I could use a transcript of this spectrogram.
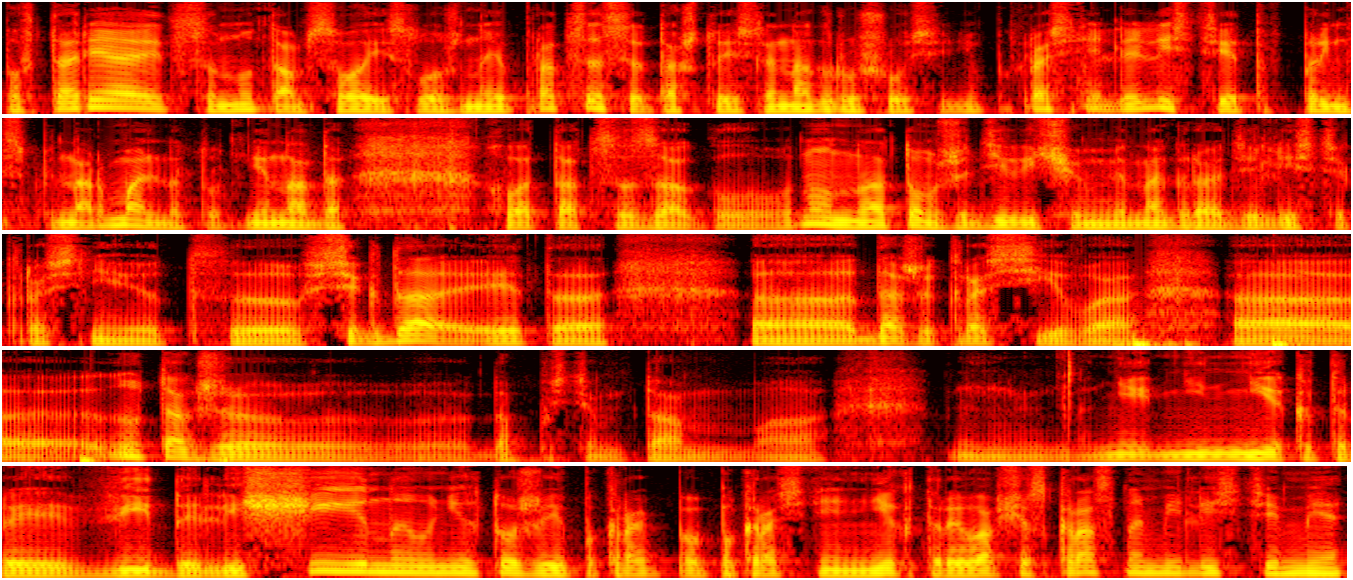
повторяется, ну, там свои сложные процессы, так что если на грушу осенью покраснели листья, это, в принципе, нормально, тут не надо хвататься за голову. Ну, на том же девичьем винограде листья краснеют э, всегда, это э, даже красиво. Ну, также, допустим, там не, не, некоторые виды лещины, у них тоже и покраснение, некоторые вообще с красными листьями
